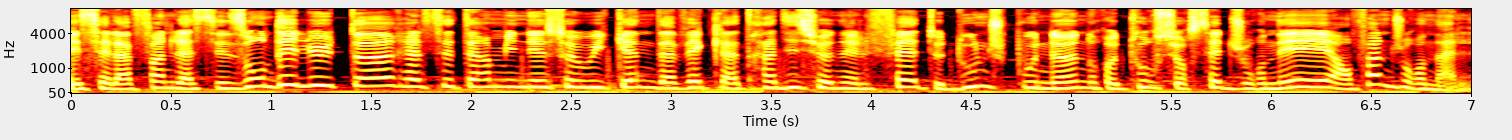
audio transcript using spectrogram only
Et c'est la fin de la saison des lutteurs. Elle s'est terminée ce week-end avec la traditionnelle fête d'Unspunen. Retour sur cette journée en fin de journal.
